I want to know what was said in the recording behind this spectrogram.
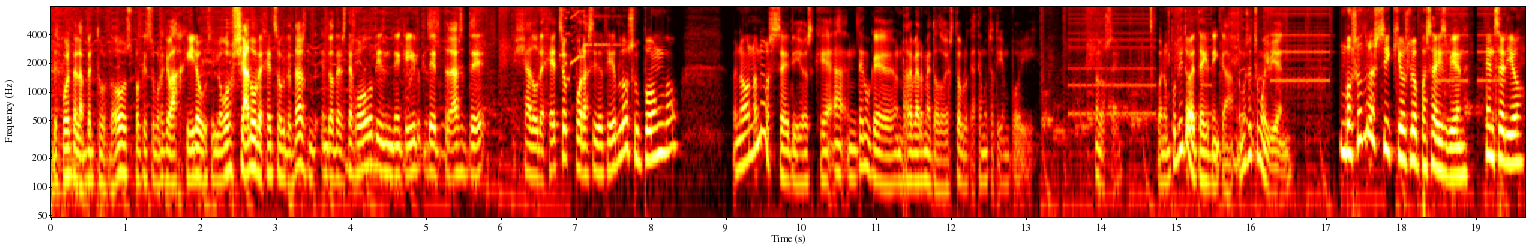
Después del Adventure 2, porque se supone que va Heroes y luego Shadow de Hedgehog detrás. Entonces este juego tiene que ir detrás de Shadow de Hedgehog, por así decirlo, supongo. No, no, no sé, tío. Es que ah, tengo que reverme todo esto porque hace mucho tiempo y... No lo sé. Bueno, un puntito de técnica. Lo hemos hecho muy bien. Vosotros sí que os lo pasáis bien. En serio,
